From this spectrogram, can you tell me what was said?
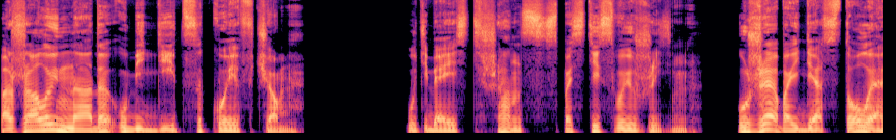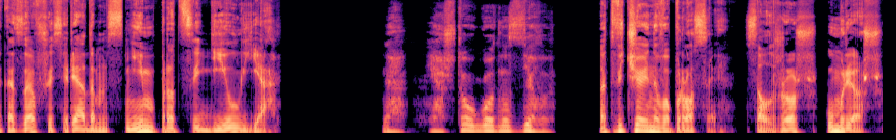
Пожалуй, надо убедиться кое в чем. У тебя есть шанс спасти свою жизнь. Уже обойдя стол и оказавшись рядом с ним, процедил я. «Да, я что угодно сделаю». «Отвечай на вопросы. Солжешь – умрешь».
